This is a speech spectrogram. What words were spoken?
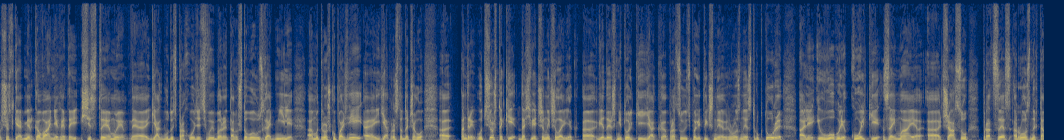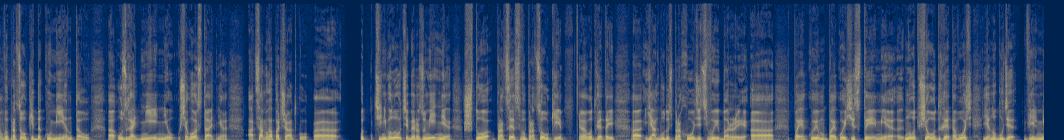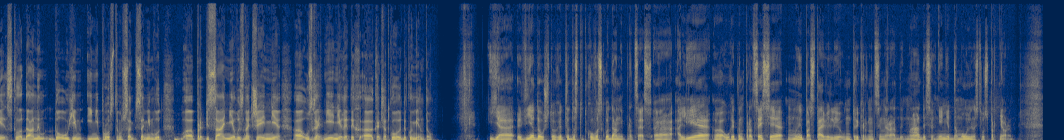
ўсё ж таки абмеркаванне гэтай сістэмы як будуць праходзіць выборы там что вы узгаднілі А мы трошку пазней я просто да чаго? Андрей вот все ж таки дасведчаны чалавек. Ведаеш не толькі як працуюць палітычныя розныя структуры але і ўвогуле колькі займае часу працэс розных там выпрацоўкі дакументаў узгадненняў усяго астатняга. Ад самага пачатку у вот ці не было у тебя разумення что процесс выпрацоўки вот гэтай як будуць праходзіць выборы по якую по якой сістэме Ну вот все вот гэта Вось яно будзе вельмі складаным доўгім і непростым. Сам самим вот прапісанне вызначэнне узгаднення гэтых канчатковых документаў Я ведаў што гэта дастаткова складаны працэс але у гэтым працэсе мы паставілі унутры карнацыйнай рады на дасягненне дамоўленасцяў з партнёрамі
